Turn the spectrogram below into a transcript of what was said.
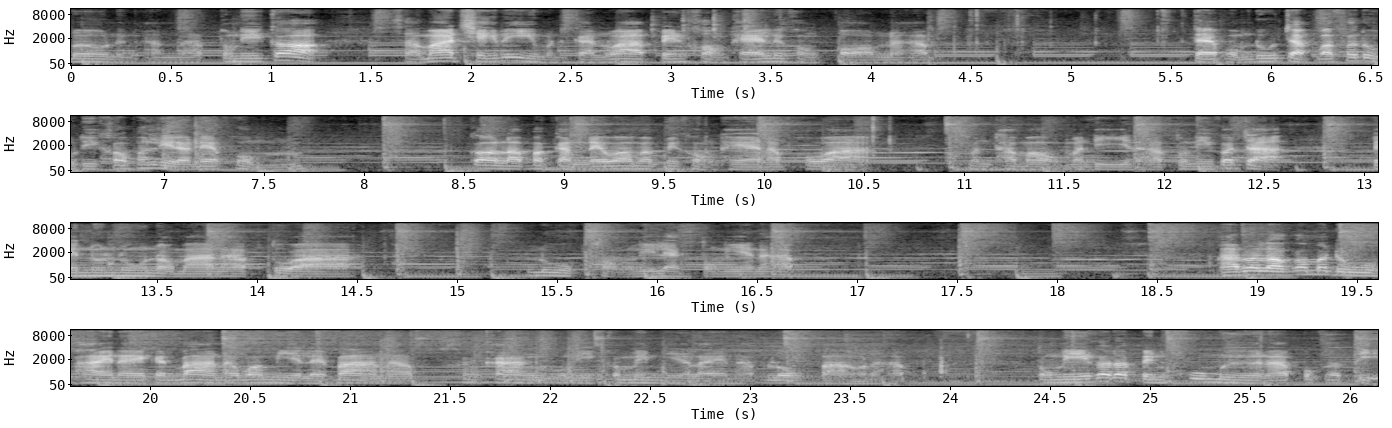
เบิลหนึ่งอันนะครับ ตรงนี้ก็สามารถเช็คได้อีกเหมือนกันว่าเป็นของแท้หรือของปลอมนะครับ แต่ผมดูจากวัสดุที่เขาผลิตแล้วเนี่ยผมก็รับประกันได้ว่ามันเป็นของแท้นะเพราะว่ามันทำออกมาดีนะครับ ตรงนี้ก็จะเป็นนูนๆออกมานะครับ ตัวรูปของรีแลกตรงนี้นะครับ ครับแล้วเราก็มาดูภายในกันบ้างนะว่ามีอะไรบ้างนะครับ ข้างๆ ตรงนี้ก็ไม่มีอะไรนะครับโล่งเปล่านะครับ ตรงนี้ก็จะเป็นคู่มือนะครับปกติ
